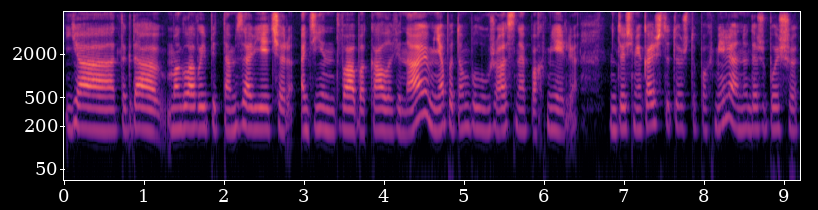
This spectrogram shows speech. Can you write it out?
я тогда могла выпить там за вечер один-два бокала вина, и у меня потом было ужасное похмелье. Ну, то есть, мне кажется, то, что похмелье, оно даже больше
